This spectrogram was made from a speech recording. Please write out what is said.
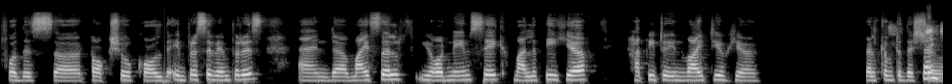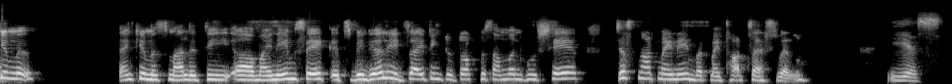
for this uh, talk show called The Impressive Empress. And uh, myself, your namesake, Malati, here. Happy to invite you here. Welcome to the show. Thank you. Thank you, Ms. Malati. Uh, my namesake, it's been really exciting to talk to someone who share just not my name, but my thoughts as well. Yes.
